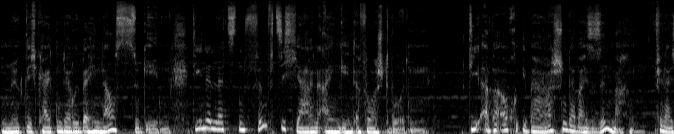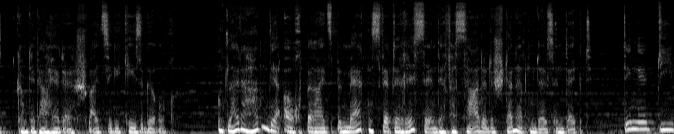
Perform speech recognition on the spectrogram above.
Möglichkeiten darüber hinaus zu gehen, die in den letzten 50 Jahren eingehend erforscht wurden, die aber auch überraschenderweise Sinn machen. Vielleicht kommt ja daher der schweizige Käsegeruch. Und leider haben wir auch bereits bemerkenswerte Risse in der Fassade des Standardmodells entdeckt. Dinge, die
